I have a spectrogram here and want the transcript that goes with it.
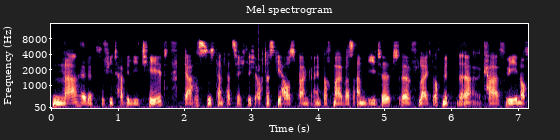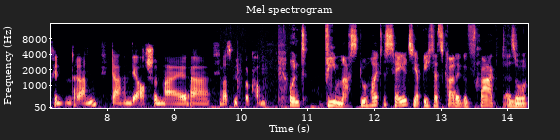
nahe der Profitabilität. Da hast du es dann tatsächlich auch, dass die Hausbank einfach mal was anbietet, äh, vielleicht auch mit äh, KfW noch hinten dran. Da haben wir auch schon mal äh, was mitbekommen. Und wie machst du heute Sales? Ich habe mich das gerade gefragt. Also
